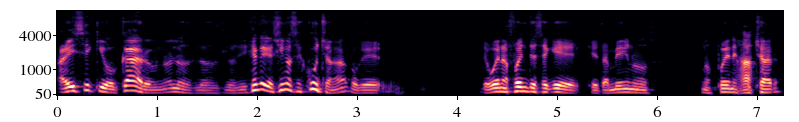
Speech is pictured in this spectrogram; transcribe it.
ahí se equivocaron, ¿no? Los, los, los dirigentes que sí nos escuchan, ¿ah? Porque de buena fuente sé que, que también nos, nos pueden escuchar.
